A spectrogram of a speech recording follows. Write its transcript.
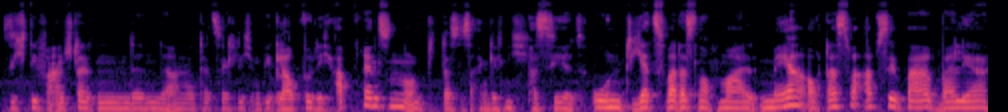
sich die Veranstaltenden äh, tatsächlich irgendwie glaubwürdig abgrenzen und das ist eigentlich nicht passiert. Und jetzt war das noch mal mehr, auch das war absehbar, weil ja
